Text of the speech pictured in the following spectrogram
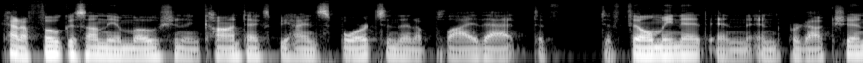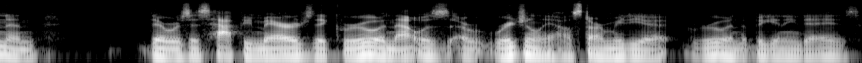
kind of focus on the emotion and context behind sports, and then apply that to to filming it and and production and there was this happy marriage that grew, and that was originally how Starr Media grew in the beginning days.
